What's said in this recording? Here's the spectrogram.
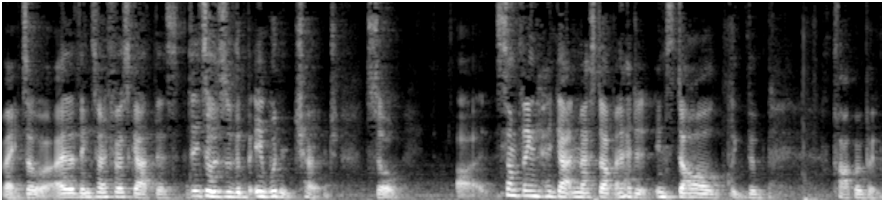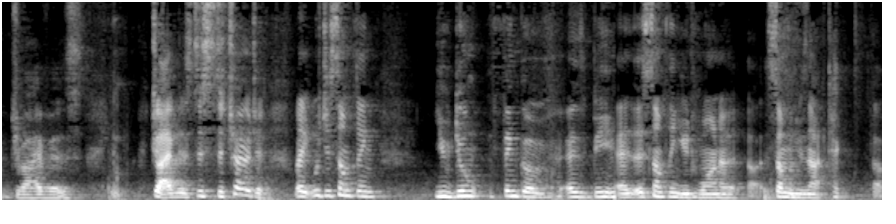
Right, so uh, other things, when I first got this, so, so the, it wouldn't charge. So uh, something had gotten messed up and I had to install like the proper drivers, drivers just to charge it, right? Which is something you don't think of as being as, as something you'd want to, uh, someone who's not tech, uh,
